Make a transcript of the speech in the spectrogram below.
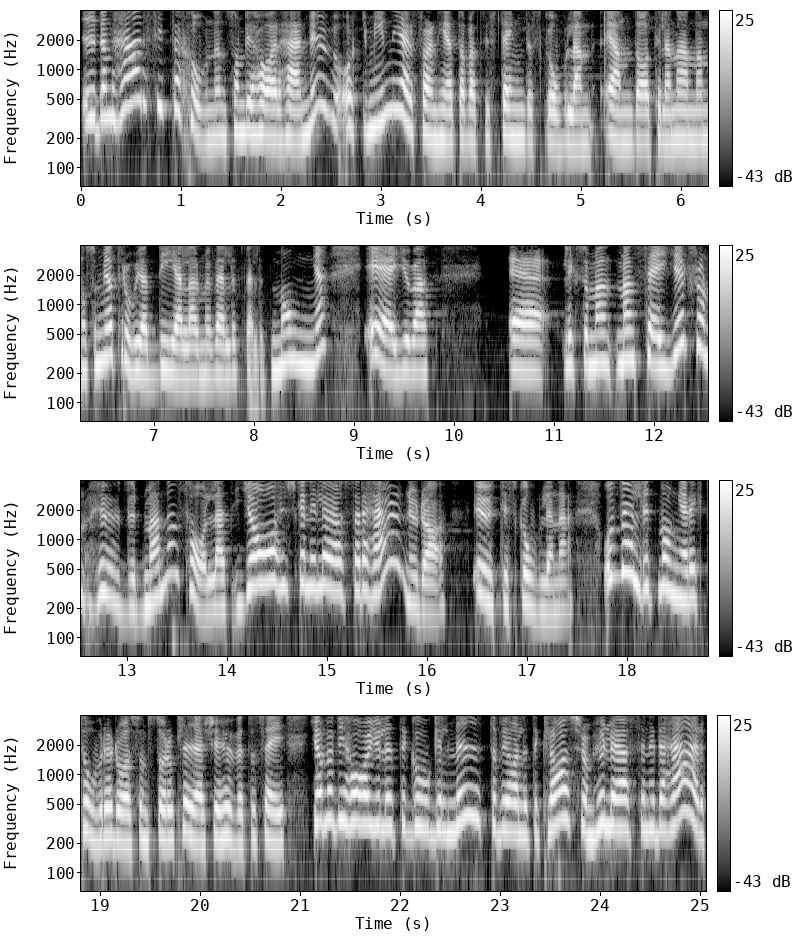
i den här situationen som vi har här nu och min erfarenhet av att vi stängde skolan en dag till en annan och som jag tror jag delar med väldigt, väldigt många är ju att Eh, liksom man, man säger från huvudmannens håll att ja, hur ska ni lösa det här nu då? Ut till skolorna. Och väldigt många rektorer då som står och kliar sig i huvudet och säger ja, men vi har ju lite Google Meet och vi har lite Classroom. Hur löser ni det här?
